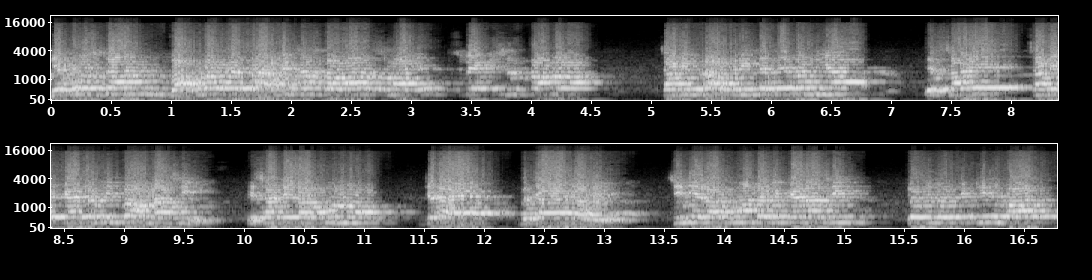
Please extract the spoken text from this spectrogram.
ਦੇਖੋ ਉਸ ਵੱਖ ਵੱਖ ਧਾਰਮਿਕ ਸੰਸਥਾਵਾਂ, ਸਮਾਜਿਕ ਸਵੇਕ ਸੰਸਥਾਵਾਂ, ਸਾਡੀ ਭਰਾਤਰੀ ਜਥੇਬੰਦੀਆਂ ਤੇ ਸਾਰੇ ਸਾਡੇ ਕੈਡਰ ਦੀ ਭਾਵਨਾ ਸੀ ਕਿ ਸਾਡੇ ਆਗੂ ਨੂੰ ਜਿਹੜਾ ਹੈ, ਬਚਾਇਆ ਜਾਵੇ। ਸੀਨੀਅਰ ਆਗੂਆਂ ਦਾ ਵੀ ਕਹਿਣਾ ਸੀ ਕਿ ਜਦੋਂ ਚਿੱਠੀ ਦੇ ਬਾਅਦ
